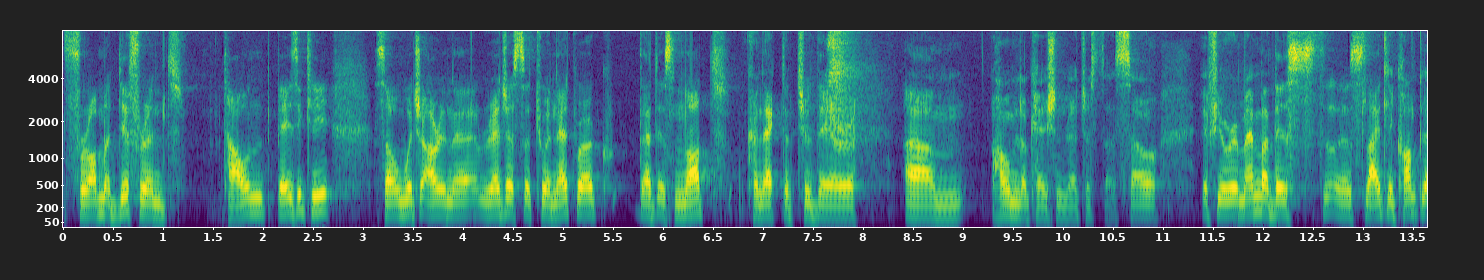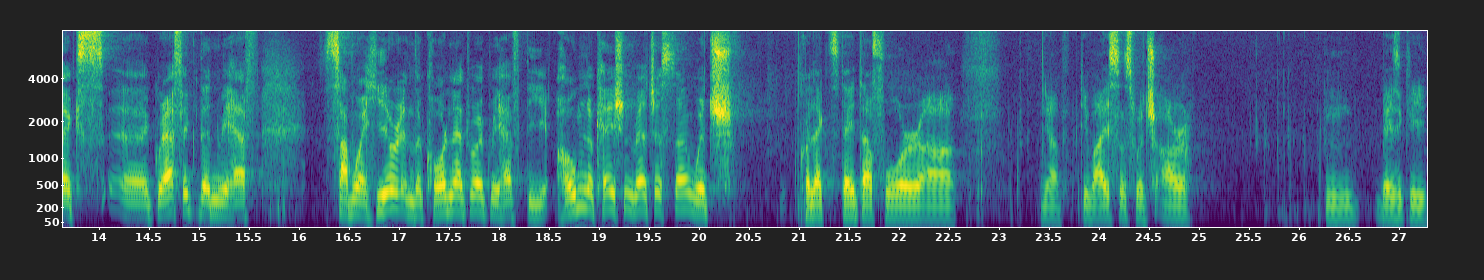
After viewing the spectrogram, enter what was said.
from a different town, basically, so which are in a register to a network that is not connected to their um, home location register. So if you remember this uh, slightly complex uh, graphic, then we have somewhere here in the core network, we have the home location register, which collects data for uh, yeah, devices which are mm, basically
